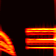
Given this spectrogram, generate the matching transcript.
Woo!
